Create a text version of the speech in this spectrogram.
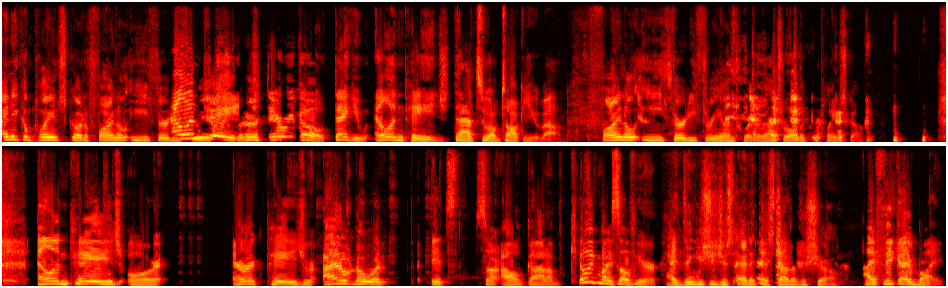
any complaints go to final E33. Ellen Page. There we go. Thank you. Ellen Page. That's who I'm talking about. Final E33 on Twitter. That's where all the complaints go. Ellen Page or Eric Page or I don't know what it's sorry. Oh god, I'm killing myself here. I think you should just edit this out of the show. I think I might.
